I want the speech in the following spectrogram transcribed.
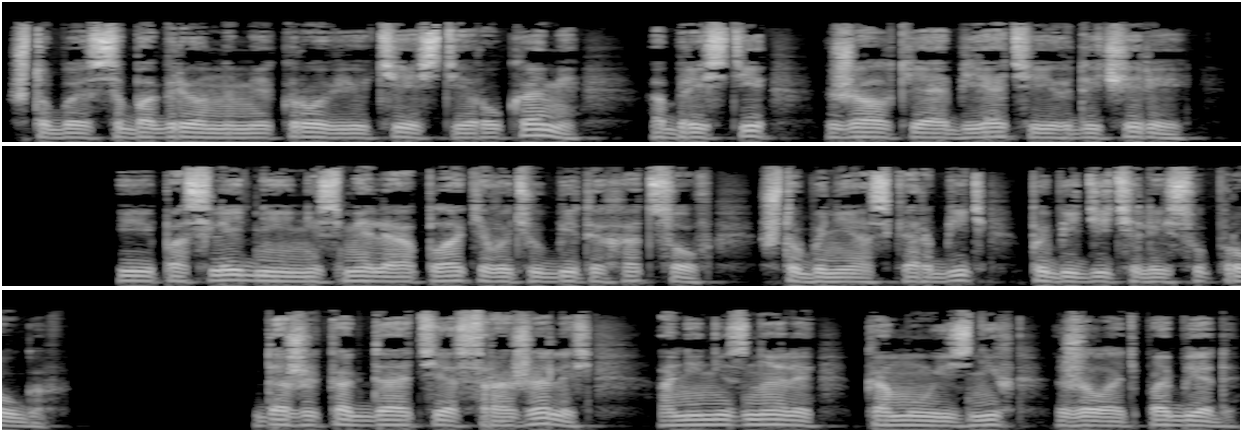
чтобы с обогренными кровью тести и руками обрести жалкие объятия их дочерей, и последние не смели оплакивать убитых отцов, чтобы не оскорбить победителей супругов. Даже когда те сражались, они не знали, кому из них желать победы.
